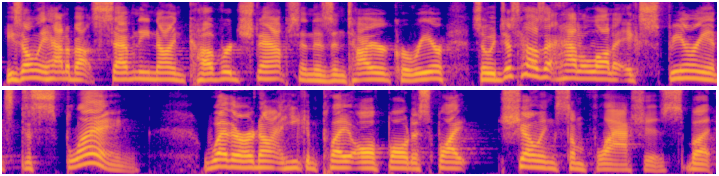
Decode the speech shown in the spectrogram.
he's only had about 79 coverage snaps in his entire career. So he just hasn't had a lot of experience displaying whether or not he can play off ball despite showing some flashes. But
